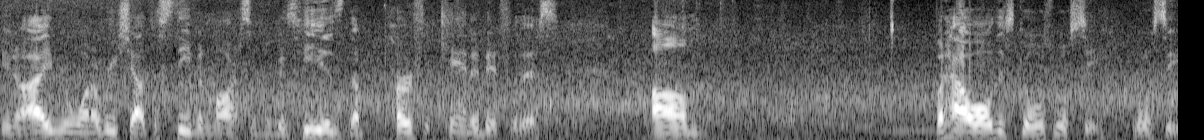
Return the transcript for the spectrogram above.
You know, I even want to reach out to Stephen Larsen because he is the perfect candidate for this. Um, but how all this goes, we'll see. We'll see.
